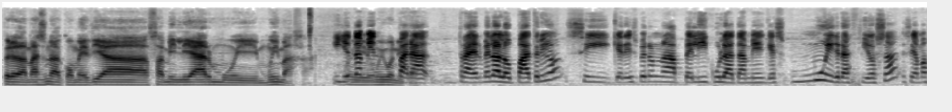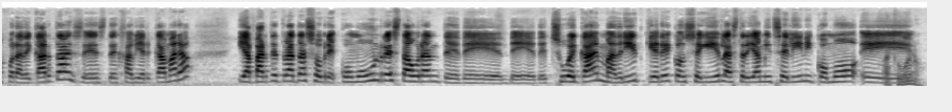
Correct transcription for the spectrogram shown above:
pero además es una comedia familiar muy, muy maja. Y yo muy- también, muy para traérmelo a lo patrio, si queréis ver una película también que es muy graciosa, se llama Fuera de Carta, es, es de Javier Cámara, y aparte trata sobre cómo un restaurante de, de- de Chueca, en Madrid, quiere conseguir la estrella Michelin y cómo... eh, Ah, qué bueno.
